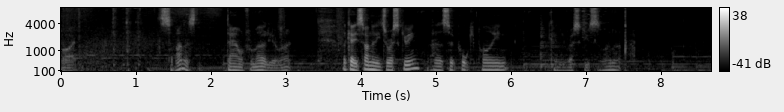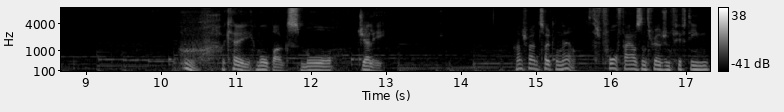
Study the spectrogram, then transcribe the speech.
Right. Savannah's down from earlier, right? Okay, Savannah needs rescuing. Uh, so Porcupine, can you rescue Savannah? Whew. Okay, more bugs, more jelly. How much in total now? 4,315.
